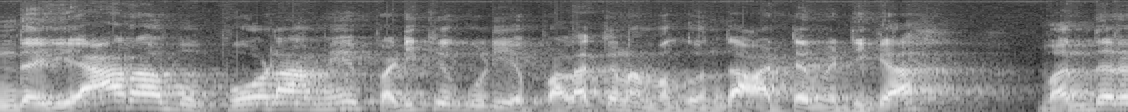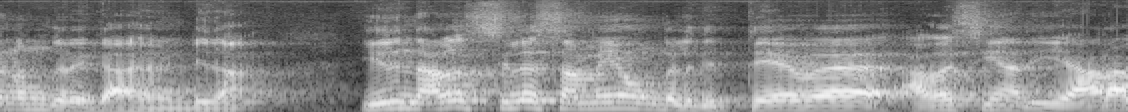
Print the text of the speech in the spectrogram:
இந்த ஏராபு போடாமே படிக்கக்கூடிய பழக்கம் நமக்கு வந்து ஆட்டோமேட்டிக்காக வந்துடணுங்கிறதுக்காக வேண்டிதான். இருந்தாலும் சில சமயம் உங்களுக்கு தேவை அவசியம் அது யாரா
